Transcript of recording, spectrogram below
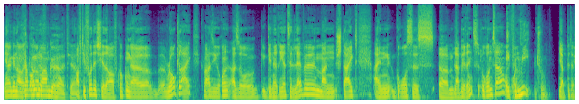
Ja, genau. ich habe auch mal gehört, ja. auf die Footage hier drauf gucken. Äh, Roguelike, quasi also generierte Level. Man steigt ein großes ähm, Labyrinth runter. Ey, für mich, Entschuldigung. Ja, bitte.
